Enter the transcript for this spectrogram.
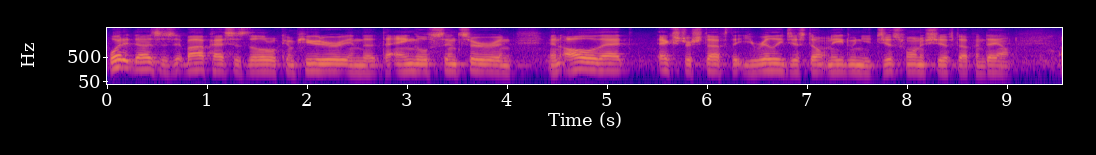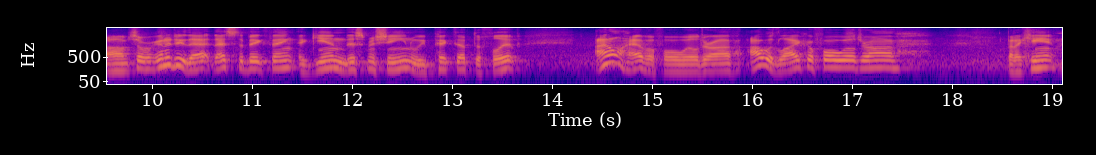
What it does is it bypasses the little computer and the, the angle sensor and, and all of that extra stuff that you really just don't need when you just want to shift up and down. Um, so we're going to do that. That's the big thing. Again, this machine, we picked up the flip. I don't have a four-wheel drive. I would like a four-wheel drive but I can't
